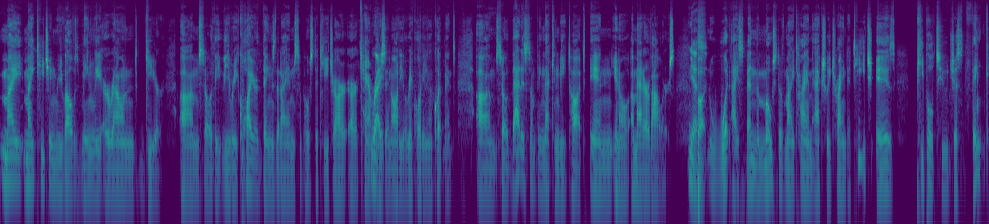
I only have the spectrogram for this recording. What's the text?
my my teaching revolves mainly around gear. Um, so the, the required things that I am supposed to teach are, are cameras Right. and audio recording equipment. Um, so that is something that can be taught in you know a matter of hours. yes. But what I spend the most of my time actually trying to teach is people to just think,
